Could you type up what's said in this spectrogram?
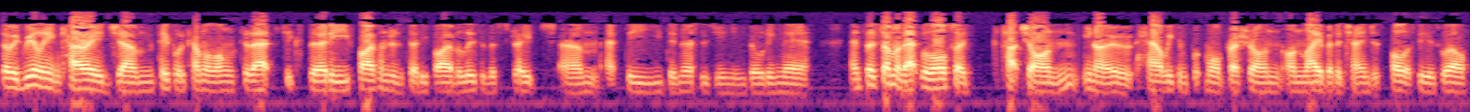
So we'd really encourage um, people to come along to that 6:30, 535 Elizabeth Street um, at the the Nurses Union building there. And so some of that will also touch on, you know, how we can put more pressure on on Labor to change its policy as well.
